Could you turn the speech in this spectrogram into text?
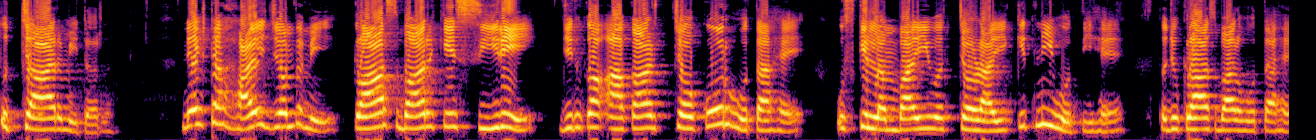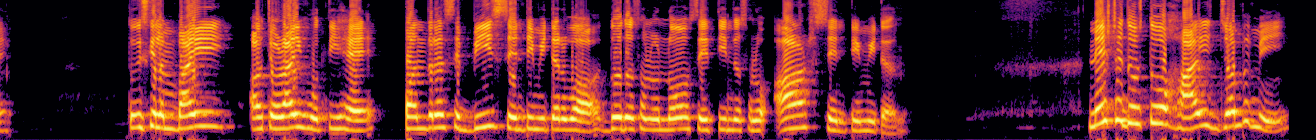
तो चार मीटर। नेक्स्ट है हाई जंप में क्रॉस बार के सिरे, जिनका आकार चौकोर होता है, उसकी लंबाई व चौड़ाई कितनी होती है? तो जो क्रॉस बार होता है तो इसकी लंबाई और चौड़ाई होती है पंद्रह से बीस सेंटीमीटर व दो दशमलव नौ से तीन दशमलव आठ सेंटीमीटर नेक्स्ट दोस्तों, हाई जंप में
